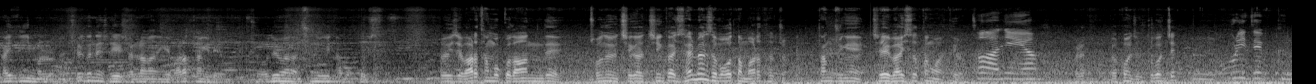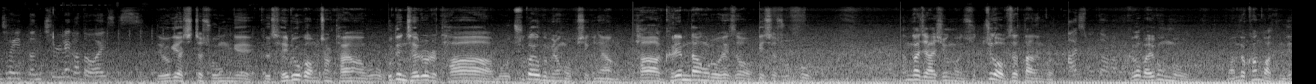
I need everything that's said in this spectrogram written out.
가이드님 말로는 최근에 제일 잘 나가는 게 마라탕이래요. 저 어딜 가나 중국이 다 먹고 있어. 저 이제 마라탕 먹고 나왔는데 저는 제가 지금까지 살면서 먹었던 마라탕 중에 제일 맛있었던 것 같아요. 전 아니에요. 그래? 몇 번째? 두 번째? 우리 집 근처에 있던 출레가 더 맛있었어. 근데 여기가 진짜 좋은 게 그 재료가 엄청 다양하고 모든 재료를 다 뭐 추가 요금 이런 거 없이 그냥 다 그램당으로 해서 이게 진짜 좋고 한 가지 아쉬운 건 숙주가 없었다는 거 아쉽더라고. 그거 말고는 뭐 완벽한 것 같은데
